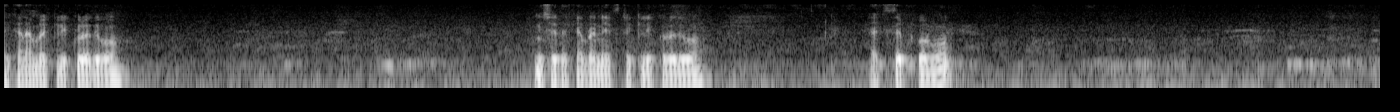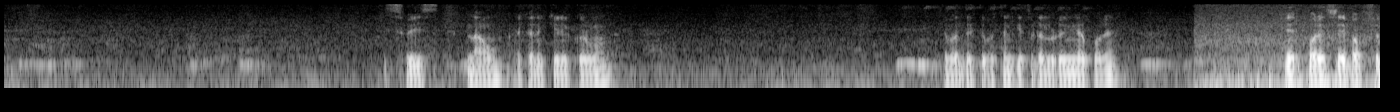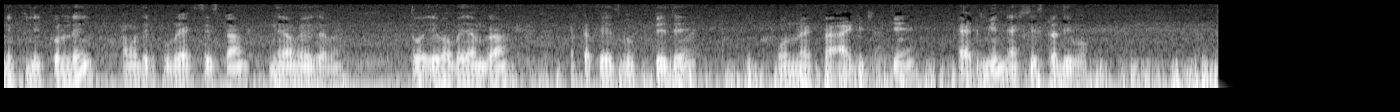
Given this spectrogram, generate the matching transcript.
এখানে আমরা ক্লিক করে দেব। নিচে থেকে আমরা নেক্সটে ক্লিক করে দেব। অ্যাকসেপ্ট করব। সুইচ নাও এখানে ক্লিক করব। এবার দেখতে পাচ্ছেন কিছুটা লোডিং নেওয়ার পরে এরপরে সেভ অপশনে ক্লিক করলেই আমাদের পুরো অ্যাক্সেসটা নেওয়া হয়ে যাবে। তো এভাবে আমরা একটা ফেসবুক পেজে অন্য একটা আইডি থেকে অ্যাডমিন অ্যাক্সেসটা দিব।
